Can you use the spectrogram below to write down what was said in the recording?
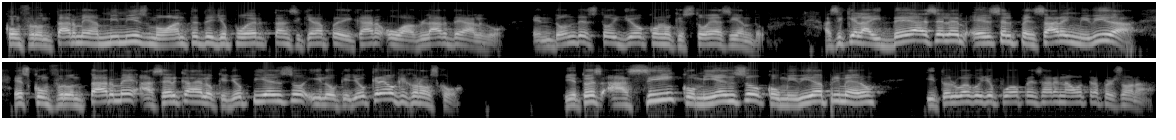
confrontarme a mí mismo antes de yo poder tan siquiera predicar o hablar de algo. ¿En dónde estoy yo con lo que estoy haciendo? Así que la idea es el, es el pensar en mi vida, es confrontarme acerca de lo que yo pienso y lo que yo creo que conozco. Y entonces así comienzo con mi vida primero y entonces luego yo puedo pensar en la otra persona.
